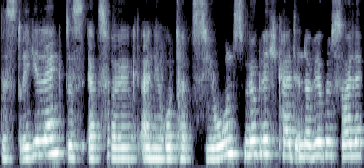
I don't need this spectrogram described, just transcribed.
das Drehgelenk, das erzeugt eine Rotationsmöglichkeit in der Wirbelsäule.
